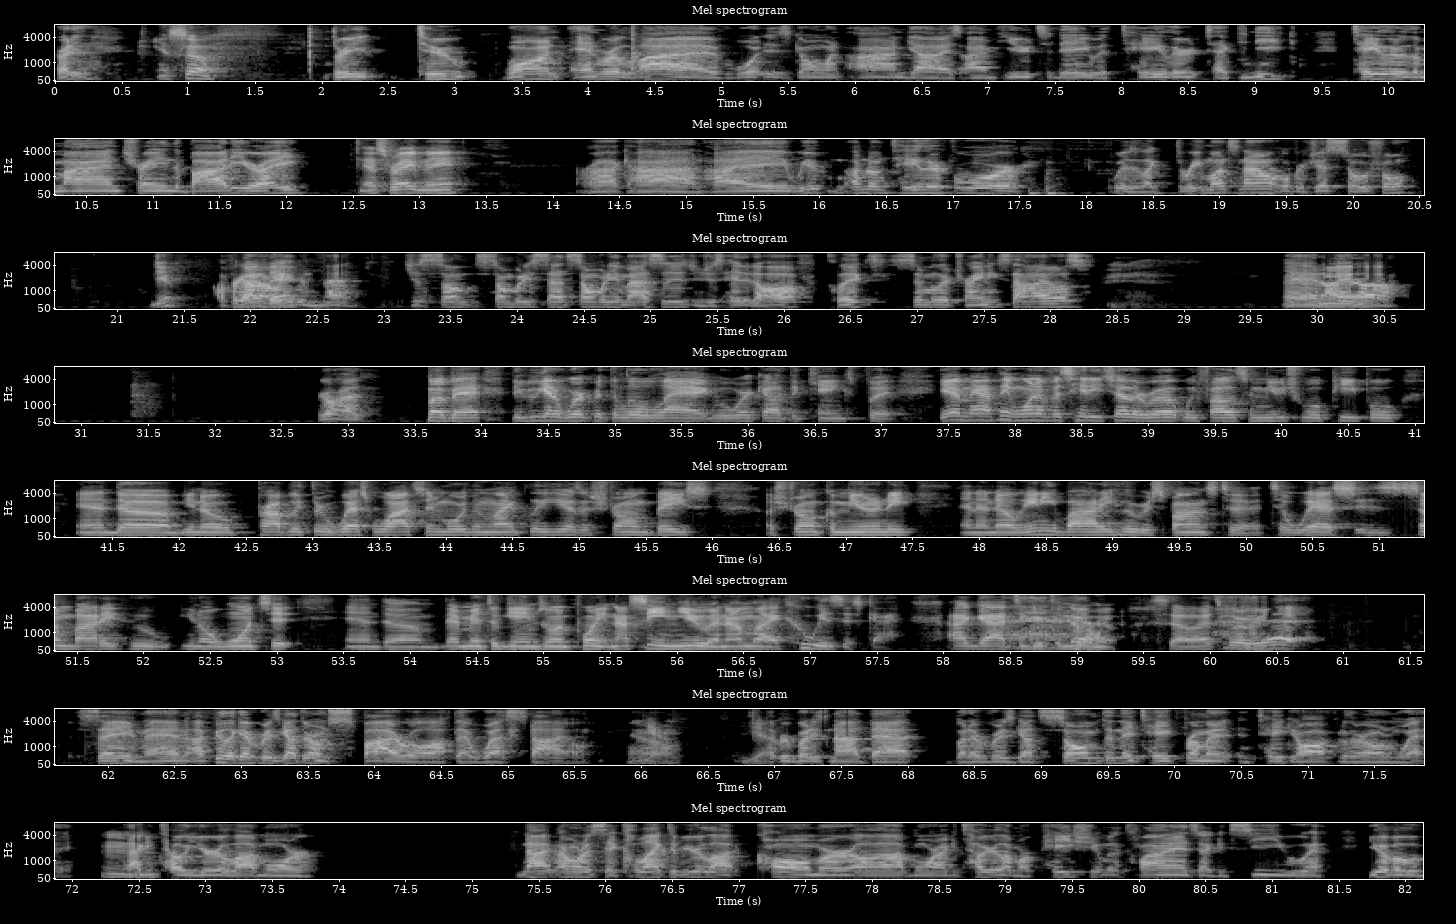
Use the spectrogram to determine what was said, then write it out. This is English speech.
Ready? Yes, sir. Three, two, one, and we're live. What is going on, guys? I'm here today with Tailored Technique. Taylor the mind, train the body, right? That's right, man. Rock on. I we've I've known Taylor for what is it like three months now over just social. Yeah. I forgot how we even met. Just some somebody sent somebody a message and just hit it off, clicked, similar training styles. And I uh, uh go ahead. My bad. We got to work with the little lag. We'll work out the kinks. But yeah, man, I think one of us hit each other up. We followed some mutual people. And, um, you know, probably through Wes Watson, more than likely. He has a strong base, a strong community. And I know anybody who responds to, to Wes is somebody who, you know, wants it. And um, their mental game's on point. And I seen you, and I'm like, who is this guy? I got to get to know him. So that's where we're at. Same, man. I feel like everybody's got their own spiral off that Wes style. You know, Yeah. Yeah. everybody's not that, but everybody's got something they take from it and take it off to their own way. And I Mhm. can tell you're a lot more. Not, I want to say collective. You're a lot calmer, a lot more. I can tell you're a lot more patient with clients. I can see you. You have a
